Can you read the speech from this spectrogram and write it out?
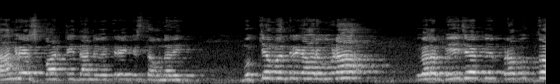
కాంగ్రెస్ పార్టీ దాన్ని వ్యతిరేకిస్తూ ఉన్నది. ముఖ్యమంత్రి గారు కూడా ఇవాళ బీజేపీ ప్రభుత్వ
